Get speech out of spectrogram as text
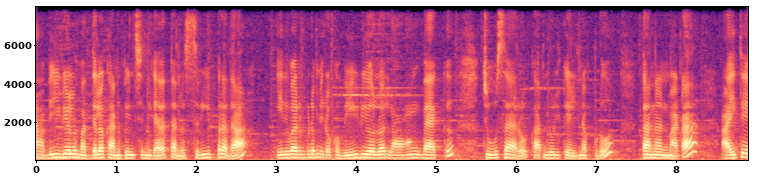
ఆ వీడియోలో మధ్యలో కనిపించింది కదా? తను శ్రీప్రద. ఇదివరకు కూడా మీరు ఒక వీడియోలో లాంగ్ బ్యాక్ చూశారు కర్నూలుకి వెళ్ళినప్పుడు తననమాట అయితే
